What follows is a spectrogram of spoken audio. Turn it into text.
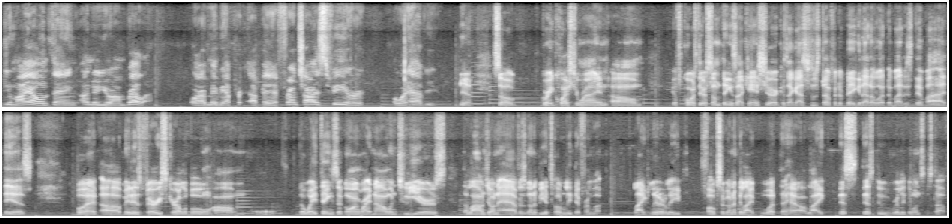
do my own thing under your umbrella, or maybe I, pr- I pay a franchise fee, or or what have you. Yeah so, great question, Ryan. Um, of course, there are some things I can't share because I got some stuff in the bag and I don't want nobody to steal my ideas. But um, it is very scalable. Um, the way things are going right now, in two years, the lounge on the Ave is going to be a totally different look. Like literally, folks are going to be like, "What the hell? Like this this dude really doing some stuff."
